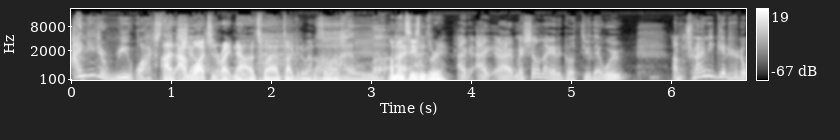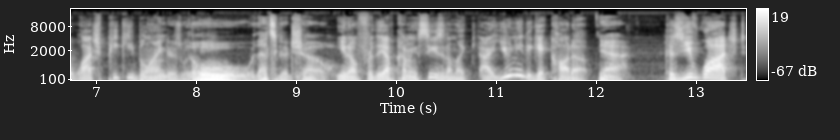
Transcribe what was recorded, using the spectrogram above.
I need to rewatch I, that. I'm watching it right now. That's why I'm talking about it so Oh, much. I love. I'm on I- season three. I, I, all right, Michelle and I got to go through that. We're, I'm trying to get her to watch Peaky Blinders with me. Oh, that's a good show. You know, for the upcoming season. I'm like, all right, you need to get caught up Yeah, because you've watched.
